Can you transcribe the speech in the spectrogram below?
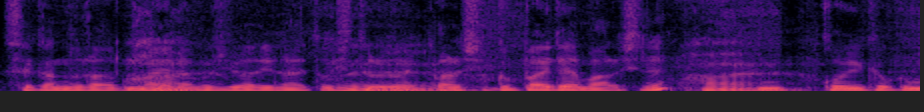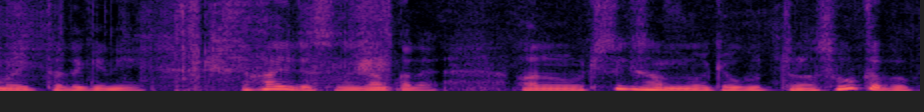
セカンドラブ、マイラブジュアリーナイト、一人でもいっぱいあるし、グッバイデーもあるしね、はい、こういう曲も行った時に、やはりですね、なんかね、あの木杉さんの曲っていうのは、すごくやっぱ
